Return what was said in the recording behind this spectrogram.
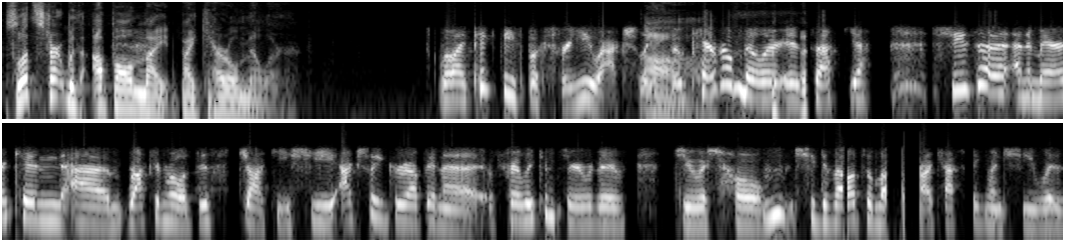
So let's start with Up All Night by Carol Miller. Well, I picked these books for you, actually. So. Carol Miller is, uh, yeah, she's a, an American um, rock and roll disc jockey. She actually grew up in a fairly conservative Jewish home. She developed a love of broadcasting when she was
